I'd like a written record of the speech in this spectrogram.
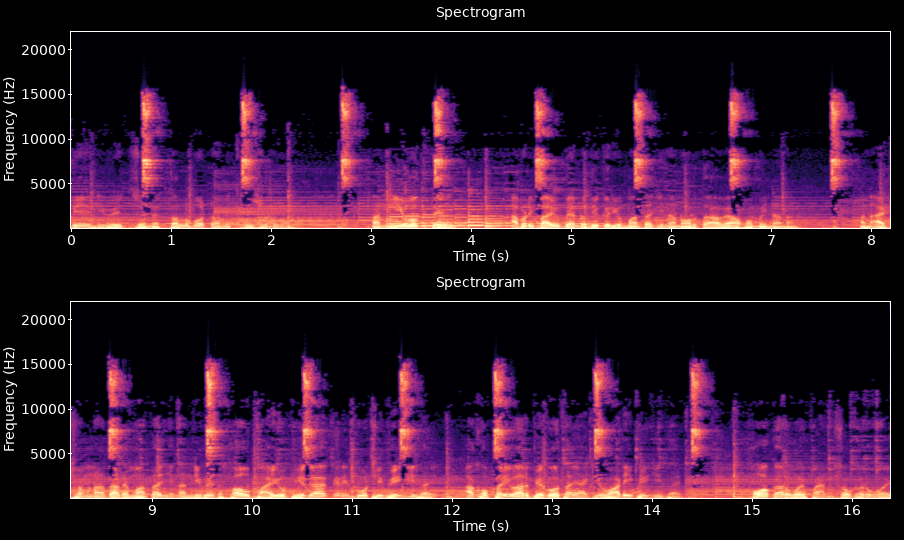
બે નિવેદ જમે તલવટ અને ખીચડી. અને એ વખતે આપણી બાયુ બહેનો દીકરીઓ માતાજીના નોરતા આવે આહો મહિનાના. અને આઠમના દાડે માતાજીના નિવેદ હવ ભાઈઓ ભેગા કરી ગોઠી ભેગી થાય. આખો પરિવાર ભેગો થાય, આખી વાડી ભેગી થાય. સો ઘર હોય, પાંચસો ઘર હોય,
